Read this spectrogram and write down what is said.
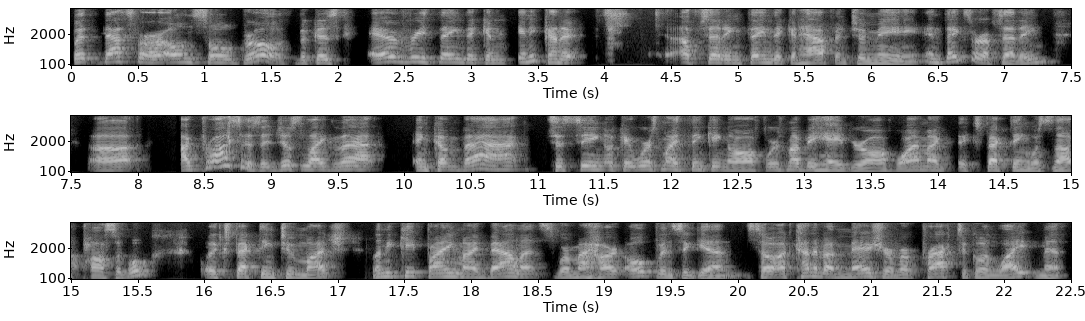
but that's for our own soul growth because everything that can, any kind of upsetting thing that can happen to me, and things are upsetting, uh, I process it just like that and come back to seeing okay where's my thinking off? Where's my behavior off? Why am i expecting what's not possible expecting too much? Let me keep finding my balance where my heart opens again. So a kind of a measure of a practical enlightenment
